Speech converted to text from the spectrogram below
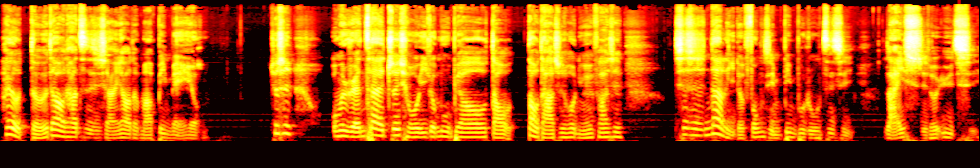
他有得到他自己想要的吗？并没有。就是我们人在追求一个目标到到达之后，你会发现，其实那里的风景并不如自己来时的预期。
